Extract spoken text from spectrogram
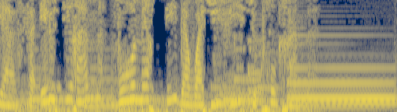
Et le CIRAM vous remercient d'avoir suivi ce programme.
